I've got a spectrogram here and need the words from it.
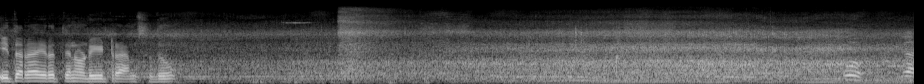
ಈ ಥರ ಇರುತ್ತೆ ನೋಡಿ ಟ್ರಾಮ್ಸ್ದು ಓ ಯಾ.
